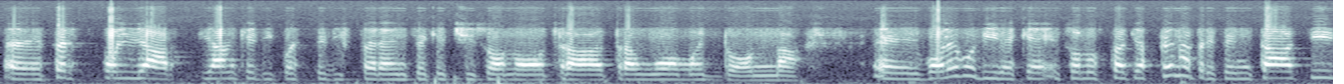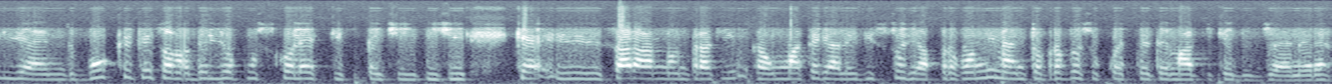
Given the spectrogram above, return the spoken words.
eh, per spogliarsi anche di queste differenze che ci sono tra, tra uomo e donna. Eh, volevo dire che sono stati appena presentati gli handbook che sono degli opuscoletti specifici che eh, saranno in pratica un materiale di studio e approfondimento proprio su queste tematiche di genere.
